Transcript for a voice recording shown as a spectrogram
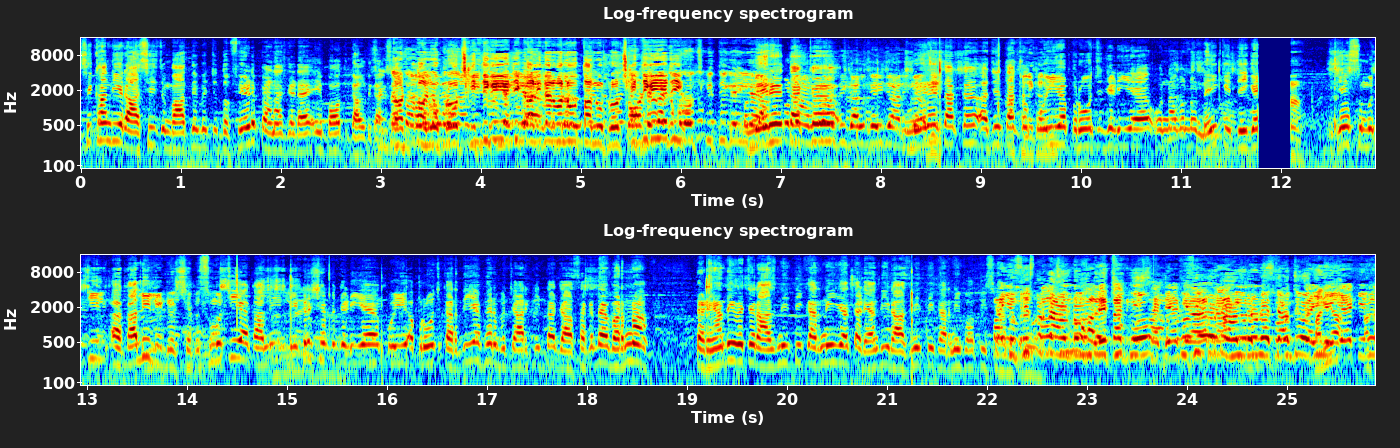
ਸਿੱਖਾਂ ਦੀ ਰਾਸੀ ਜਮਾਤ ਦੇ ਵਿੱਚ ਦਫੇੜ ਪੈਣਾ ਜਿਹੜਾ ਹੈ ਇਹ ਬਹੁਤ ਗਲਤ ਗੱਲ ਹੈ। ਤੁਹਾਨੂੰ ਅਪਰੋਚ ਕੀਤੀ ਗਈ ਹੈ ਜੀ ਅਕਾਲੀ ਦਲ ਵੱਲੋਂ ਤੁਹਾਨੂੰ ਅਪਰੋਚ ਕੀਤੀ ਗਈ ਹੈ ਜੀ? ਅਪਰੋਚ ਕੀਤੀ ਗਈ ਹੈ। ਮੇਰੇ ਤੱਕ ਮੇਰੇ ਤੱਕ ਅਜੇ ਤੱਕ ਕੋਈ ਅਪਰੋਚ ਜਿਹੜੀ ਹੈ ਉਹਨਾਂ ਵੱਲੋਂ ਨਹੀਂ ਕੀਤੀ ਗਈ। ਜੇ ਸਮੁੱਚੀ ਅਕਾਲੀ ਲੀਡਰਸ਼ਿਪ ਸਮੁੱਚੀ ਅਕਾਲੀ ਲੀਡਰਸ਼ਿਪ ਜਿਹੜੀ ਹੈ ਕੋਈ ਅਪਰੋਚ ਕਰਦੀ ਹੈ ਫਿਰ ਵਿਚਾਰ ਕੀਤਾ ਜਾ ਸਕਦਾ ਹੈ ਵਰਨਾ ਧੜਿਆਂ ਦੇ ਵਿੱਚ ਰਾਜਨੀਤੀ ਕਰਨੀ ਜਾਂ ਧੜਿਆਂ ਦੀ ਰਾਜਨੀਤੀ ਕਰਨੀ ਬਹੁਤੀ ਭਾਈ ਸਿਆਣੀ ਅੰਮ੍ਰਿਤਪਾਲ ਸਿੰਘ ਨੂੰ ਹਾਲੇ ਤੱਕ ਨਹੀਂ ਛੱਡਿਆ ਗਿਆ ਨਾ ਹੀ ਉਹਨਾਂ ਨੂੰ ਚੁਕਾਈ ਗਈ ਹੈ ਕਿਵੇਂ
